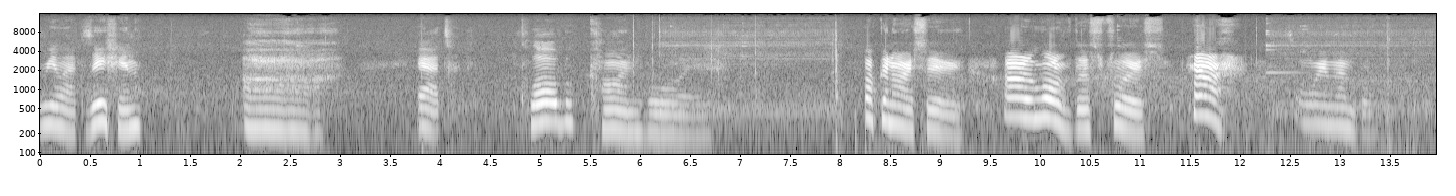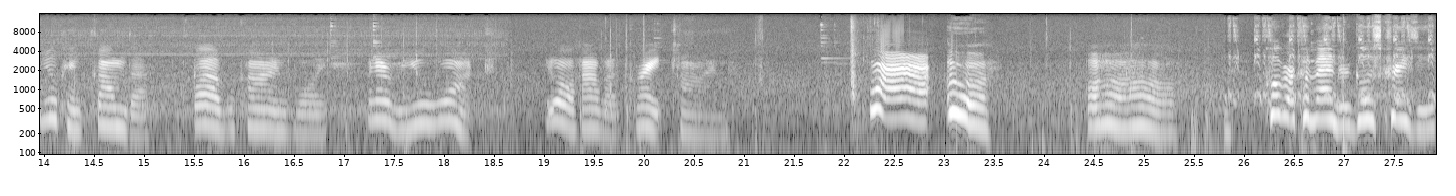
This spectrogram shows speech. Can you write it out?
relaxation uh, at Club Convoy. What can I say? I love this place. so remember, you can come to Club Convoy whenever you want. You'll have a great time. Oh. Cobra Commander goes crazy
